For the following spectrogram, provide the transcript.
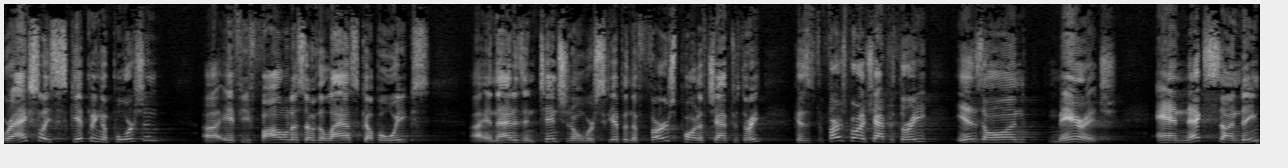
We're actually skipping a portion. Uh, if you followed us over the last couple weeks, uh, and that is intentional. We're skipping the first part of chapter 3 because the first part of chapter 3 is on marriage. And next Sunday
